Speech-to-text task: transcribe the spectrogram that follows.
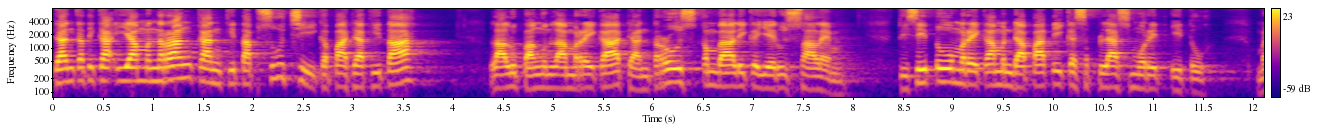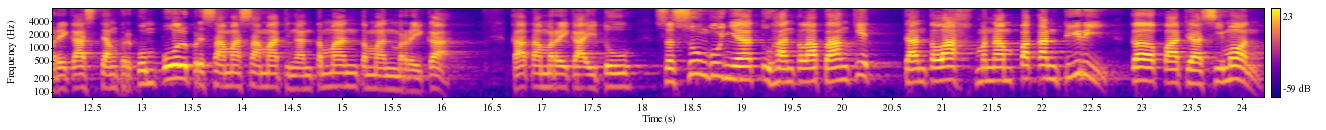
dan ketika ia menerangkan kitab suci kepada kita? Lalu bangunlah mereka dan terus kembali ke Yerusalem. Di situ mereka mendapati ke sebelas murid itu mereka sedang berkumpul bersama-sama dengan teman-teman mereka. Kata mereka itu, sesungguhnya Tuhan telah bangkit dan telah menampakkan diri kepada Simon.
